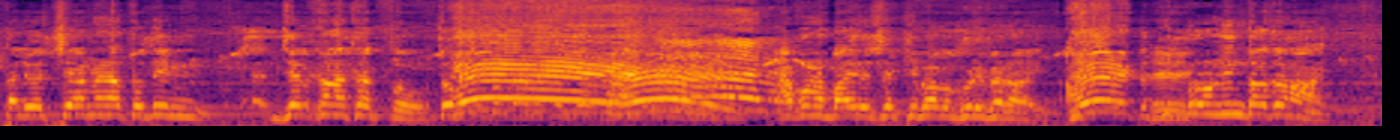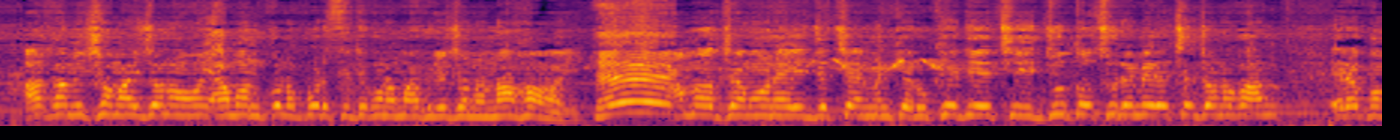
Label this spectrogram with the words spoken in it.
তাহলে ওই চেয়ারম্যান এতদিন জেলখানা থাকতো। এখনও বাইরে সে কীভাবে ঘুরে বেড়ায়? তীব্র নিন্দা জানাই আগামী সময় যেন এমন কোন পরিস্থিতি কোন মাহফিলের জন্য না হয়। আমরা যেমন এই যে চেয়ারম্যানকে রুখে দিয়েছি জুতো ছুড়ে মেরেছে জনগণ এরকম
